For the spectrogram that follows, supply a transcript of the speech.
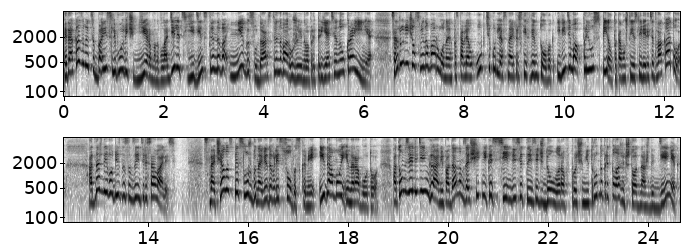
Это, оказывается, Борис Львович Герман, владелец единственного негосударственного оружейного предприятия на Украине. Сотрудничал с Минобороны, поставлял оптику для снайперских винтовок и, видимо, преуспел, потому что, если верить адвокату, однажды его бизнесом заинтересовались. Сначала спецслужбы наведывались с обысками и домой, и на работу. Потом взяли деньгами, по данным защитника, 70 тысяч долларов. Впрочем, нетрудно предположить, что однажды денег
